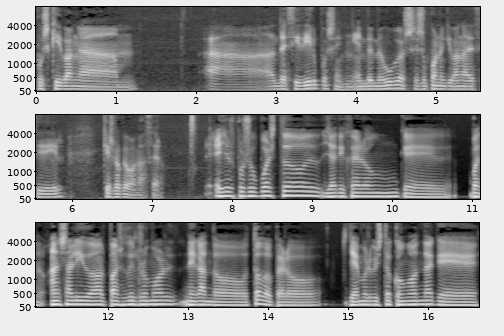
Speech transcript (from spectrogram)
pues que iban a a decidir, pues en, BMW se supone que iban a decidir qué es lo que van a hacer. Ellos, por supuesto, ya dijeron que, bueno, han salido al paso del rumor negando todo, pero ya hemos visto con Honda que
